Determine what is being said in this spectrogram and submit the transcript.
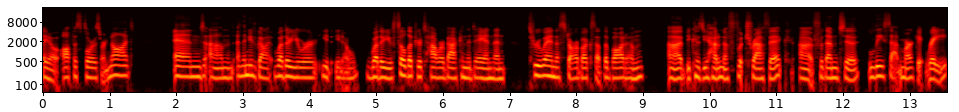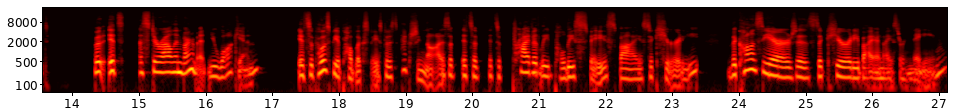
you know, office floors or not. and um, and then you've got whether you were you, you, know whether you filled up your tower back in the day and then threw in a Starbucks at the bottom uh, because you had enough foot traffic uh, for them to lease at market rate. But it's a sterile environment. You walk in, it's supposed to be a public space, but it's actually not. It's a it's a it's a privately policed space by security. The concierge is security by a nicer name.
